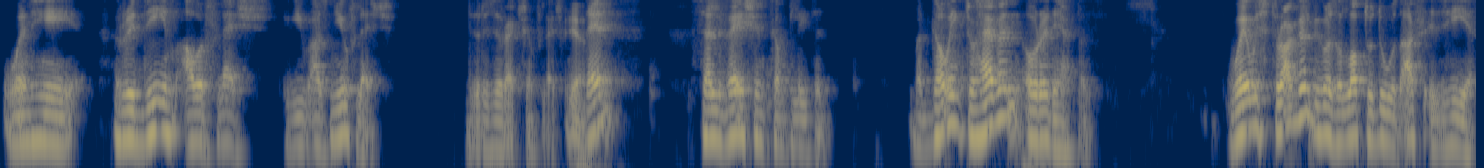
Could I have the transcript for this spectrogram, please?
when He redeem our flesh, give us new flesh, the resurrection flesh. Yeah. Then salvation completed. But going to heaven already happened. Where we struggle because a lot to do with us is here.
